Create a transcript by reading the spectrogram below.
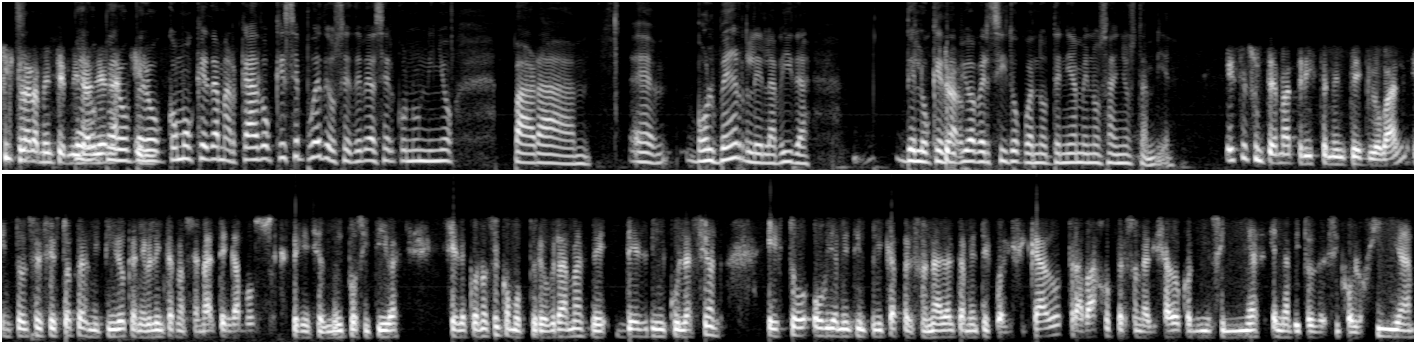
sí, claramente. pero, pero, pero, ¿cómo queda marcado? ¿Qué se puede o se debe hacer con un niño para em, volverle la vida de lo que debió haber sido cuando tenía menos años también? Este es un tema tristemente global, entonces esto ha permitido que a nivel internacional tengamos experiencias muy positivas. Se le conoce como programas de desvinculación. Esto obviamente implica personal altamente cualificado, trabajo personalizado con niños y niñas en ámbitos de psicología,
